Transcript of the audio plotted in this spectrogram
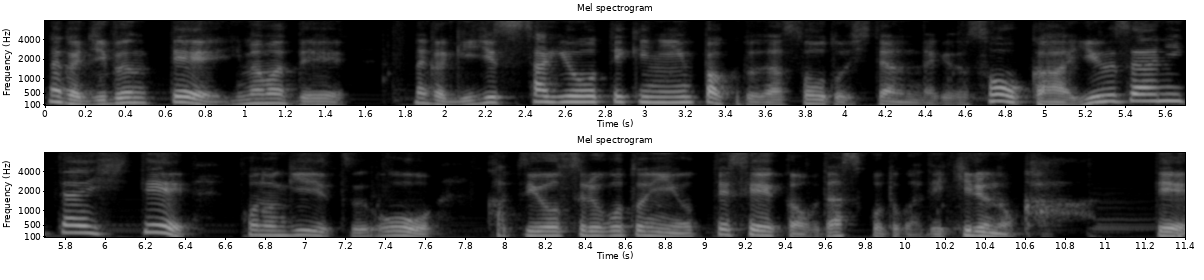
なんか自分って今までなんか技術作業的にインパクト出そうとしてたんだけど、そうか、ユーザーに対してこの技術を活用することによって成果を出すことができるのかって、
